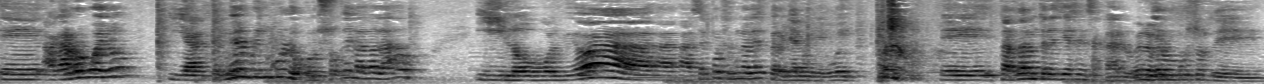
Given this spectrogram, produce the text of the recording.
eh, agarró vuelo y al primer brinco lo cruzó de lado a lado. Y lo volvió a, a- a hacer por segunda vez, pero ya no llegó. Y, eh, tardaron tres días en sacarlo. Bueno, Dieron buzos de...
